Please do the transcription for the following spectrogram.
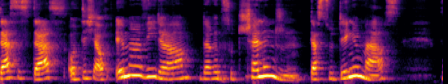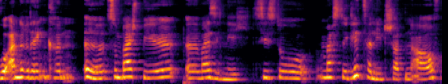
das ist das und dich auch immer wieder darin zu challengen, dass du Dinge machst, wo andere denken können, äh, zum Beispiel, äh, weiß ich nicht, ziehst du, machst dir Glitzerlidschatten auf,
